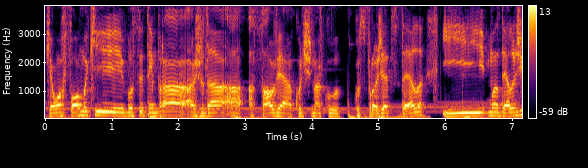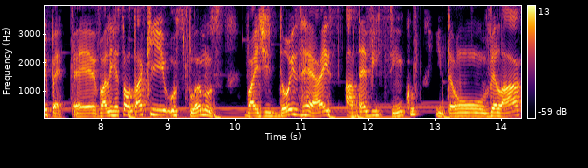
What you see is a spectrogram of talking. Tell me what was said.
que é uma forma que você tem para ajudar a, a Salve a continuar com, com os projetos dela e manter ela de pé. É, vale ressaltar que os planos vai de R$ 2,00 até 25 então vê lá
